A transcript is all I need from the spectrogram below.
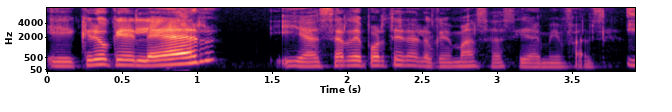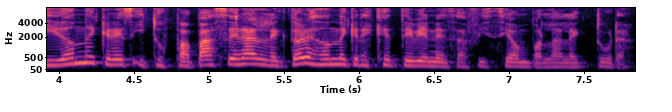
Eh, creo que leer y hacer deporte era lo que más hacía en mi infancia. ¿Y dónde crees, y tus papás eran lectores, dónde crees que te viene esa afición por la lectura?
